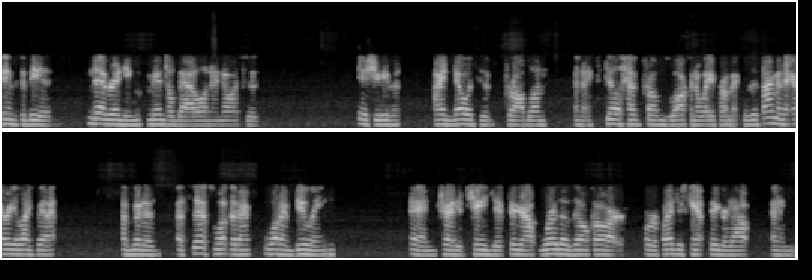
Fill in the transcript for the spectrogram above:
seems to be a never-ending mental battle. And I know it's a issue. Even I know it's a problem, and I still have problems walking away from it. Because if I'm in an area like that, I'm going to assess what that I'm what I'm doing, and try to change it. Figure out where those elk are, or if I just can't figure it out and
